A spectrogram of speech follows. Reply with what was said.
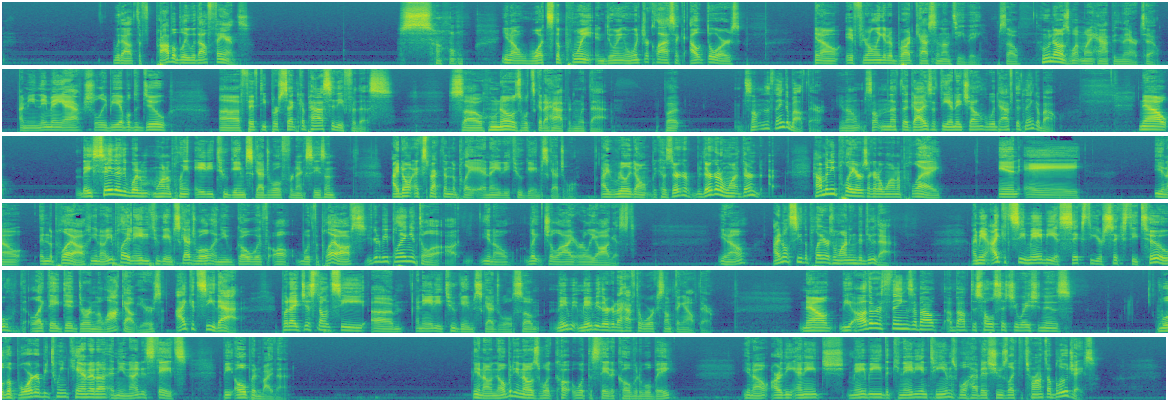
without the probably without fans. So, you know, what's the point in doing a Winter Classic outdoors? You know, if you're only going to broadcast it on TV. So who knows what might happen there too. I mean, they may actually be able to do uh, 50% capacity for this. So who knows what's going to happen with that. But something to think about there. You know, something that the guys at the NHL would have to think about. Now, they say they wouldn't want to play an 82 game schedule for next season. I don't expect them to play an 82 game schedule. I really don't because they're they're going to want they're how many players are going to want to play in a you know in the playoffs you know you play an 82 game schedule and you go with all with the playoffs you're going to be playing until uh, you know late july early august you know i don't see the players wanting to do that I mean, I could see maybe a 60 or 62 like they did during the lockout years. I could see that. But I just don't see um, an 82 game schedule. So maybe maybe they're going to have to work something out there. Now, the other things about about this whole situation is will the border between Canada and the United States be open by then? You know, nobody knows what co- what the state of COVID will be. You know, are the NH maybe the Canadian teams will have issues like the Toronto Blue Jays,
